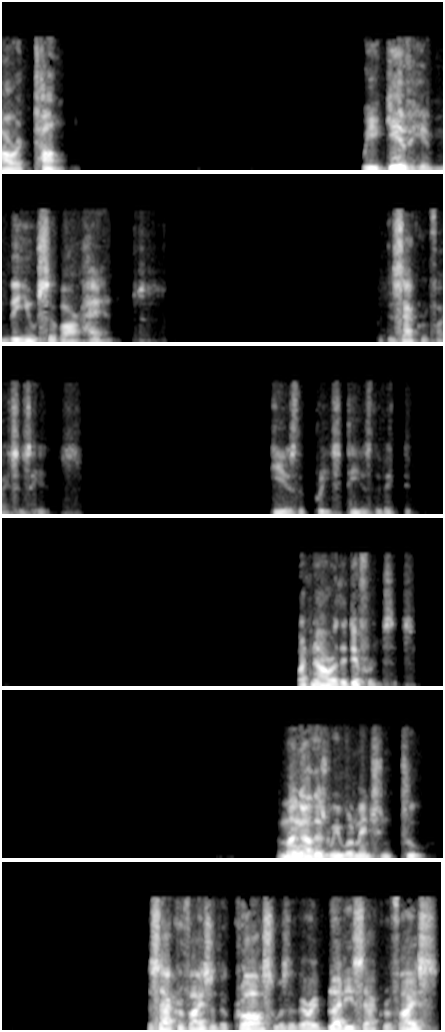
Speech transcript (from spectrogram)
our tongue. We give him the use of our hands. But the sacrifice is his. He is the priest, he is the victim. What now are the differences? Among others, we will mention two. The sacrifice of the cross was a very bloody sacrifice,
